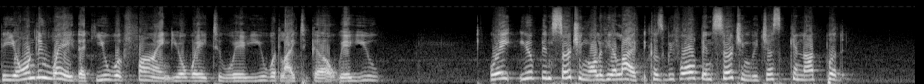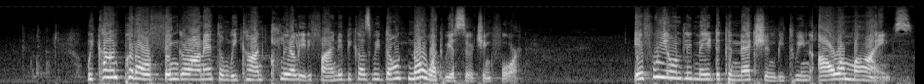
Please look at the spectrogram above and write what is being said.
The only way that you will find your way to where you would like to go, where you where you've been searching all of your life, because we've all been searching, we just cannot put we can't put our finger on it and we can't clearly define it because we don't know what we are searching for. If we only made the connection between our minds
